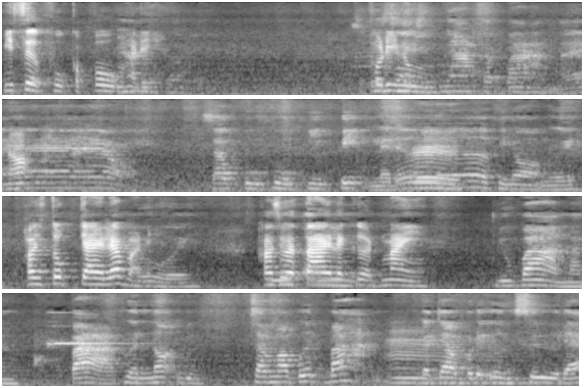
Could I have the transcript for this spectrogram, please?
มีเสื้อผูกกระโปรงค่ะเด็ พอดีหนุ่มใส่ชุงามกลับบ้านเนาะแล้วเศร้าปูปูปีปิกแหละเด้เอออพี่น้องเอ้ยเขาจะตกใจแล้วบัดนี้โอ้ยเขาจะว่าตายแล้วเกิดใหม่ อยู่บ้านนั่นป้าเพิ่นเนาะอยู่จะมาเบิดบ้านอืมก็เจ้าบ่ได้เอิ้นซื้อได้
